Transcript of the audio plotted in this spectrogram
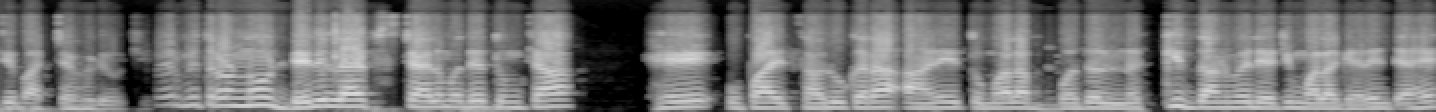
टिप आजच्या व्हिडिओची तर मित्रांनो डेली लाईफस्टाईलमध्ये तुमच्या हे उपाय चालू करा आणि तुम्हाला बदल नक्कीच जाणवेल याची मला गॅरंटी आहे.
